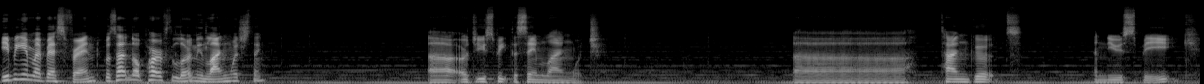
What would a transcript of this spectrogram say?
he became my best friend? Was that not part of the learning language thing? Uh, or do you speak the same language? Uh, Tangut and you speak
